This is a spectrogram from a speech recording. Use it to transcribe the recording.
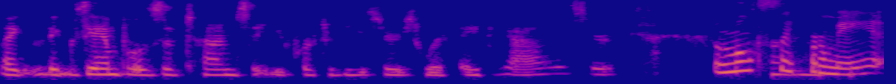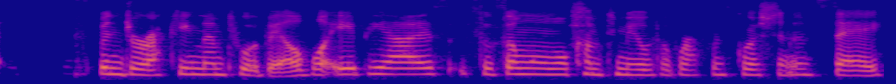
like the examples of times that you've worked with users with APIs or? Mostly for um me, it's been directing them to available APIs. So someone will come to me with a reference question and say,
